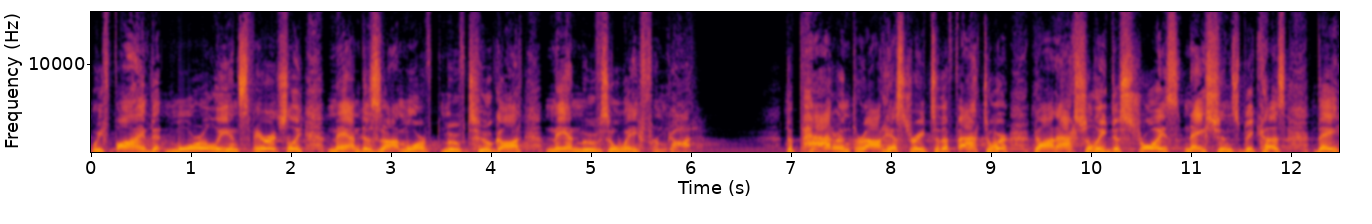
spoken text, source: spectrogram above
we find that morally and spiritually, man does not move to God, man moves away from God the pattern throughout history to the fact to where God actually destroys nations because they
